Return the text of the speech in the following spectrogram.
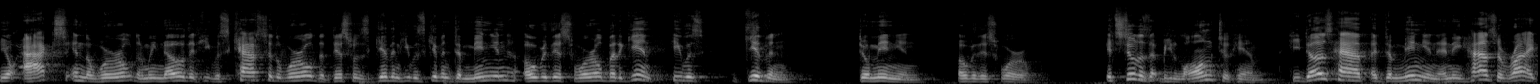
you know, acts in the world, and we know that he was cast to the world, that this was given, he was given dominion over this world. But again, he was given dominion over this world. It still doesn't belong to him. He does have a dominion and he has a right.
